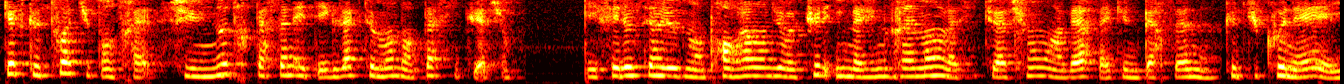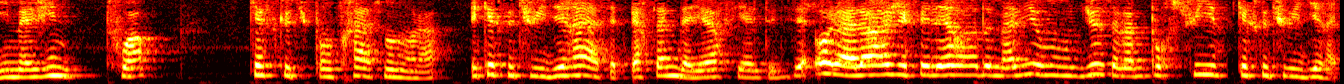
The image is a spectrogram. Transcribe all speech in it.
Qu'est-ce que toi tu penserais si une autre personne était exactement dans ta situation? Et fais-le sérieusement, prends vraiment du recul, imagine vraiment la situation inverse avec une personne que tu connais et imagine toi, qu'est-ce que tu penserais à ce moment-là? Et qu'est-ce que tu lui dirais à cette personne d'ailleurs si elle te disait Oh là là, j'ai fait l'erreur de ma vie, oh mon Dieu, ça va me poursuivre Qu'est-ce que tu lui dirais?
